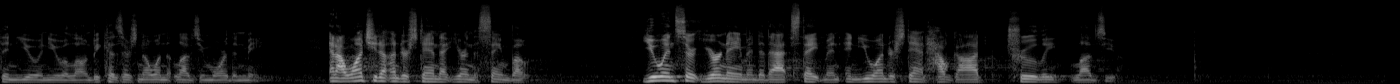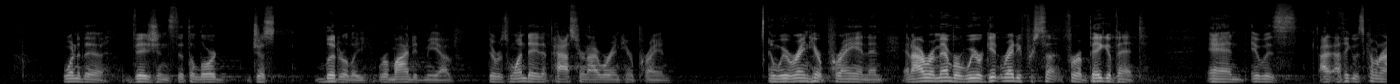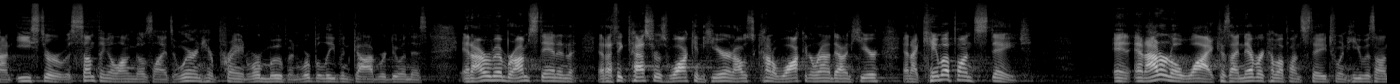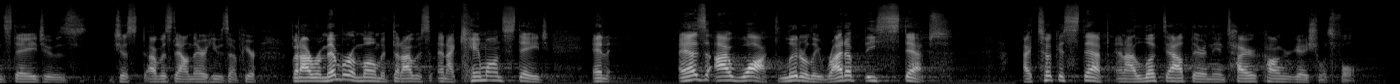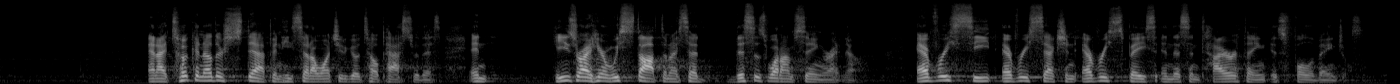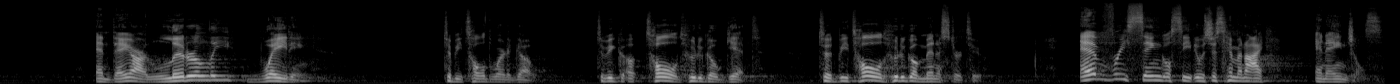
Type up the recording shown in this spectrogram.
than you and you alone because there's no one that loves you more than me. And I want you to understand that you're in the same boat. You insert your name into that statement and you understand how God truly loves you. One of the visions that the Lord just literally reminded me of there was one day that Pastor and I were in here praying. And we were in here praying, and, and I remember we were getting ready for, some, for a big event. And it was I, think it was coming around Easter, it was something along those lines. And we're in here praying, we're moving, we're believing God, we're doing this. And I remember I'm standing, and I think Pastor was walking here, and I was kind of walking around down here, and I came up on stage. And, and I don't know why, because I never come up on stage when he was on stage. It was just, I was down there, he was up here. But I remember a moment that I was, and I came on stage, and as I walked literally right up these steps, I took a step and I looked out there, and the entire congregation was full. And I took another step, and he said, I want you to go tell Pastor this. And he's right here, and we stopped, and I said, This is what I'm seeing right now. Every seat, every section, every space in this entire thing is full of angels. And they are literally waiting to be told where to go, to be told who to go get, to be told who to go minister to. Every single seat, it was just him and I and angels.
